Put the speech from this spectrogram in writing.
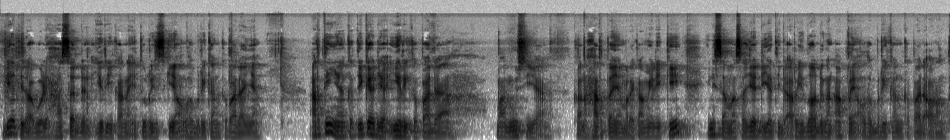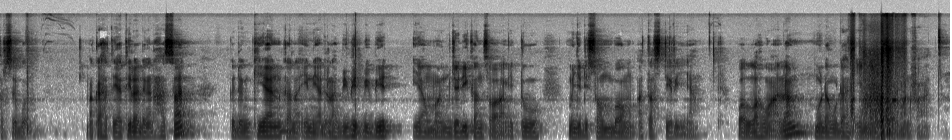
dia tidak boleh hasad dan iri karena itu rizki yang Allah berikan kepadanya. Artinya ketika dia iri kepada manusia karena harta yang mereka miliki, ini sama saja dia tidak ridho dengan apa yang Allah berikan kepada orang tersebut. Maka hati-hatilah dengan hasad, kedengkian karena ini adalah bibit-bibit yang menjadikan seorang itu menjadi sombong atas dirinya. Wallahu alam, mudah-mudahan ini bermanfaat.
